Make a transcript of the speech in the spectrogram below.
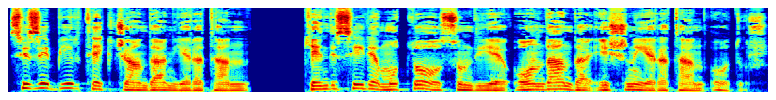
Sizi bir tek candan yaratan, kendisiyle mutlu olsun diye ondan da eşini yaratan O'dur.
